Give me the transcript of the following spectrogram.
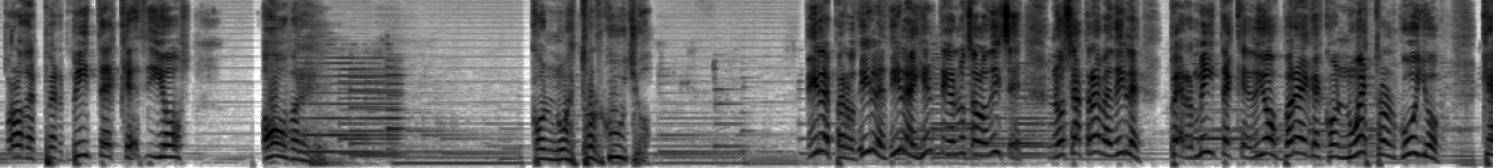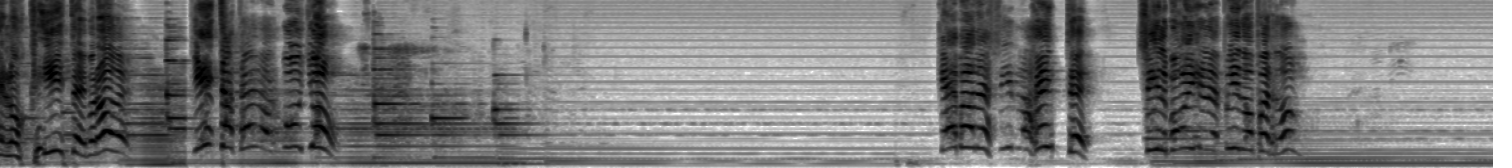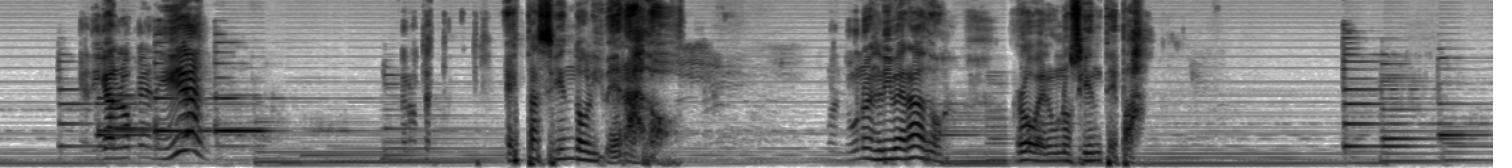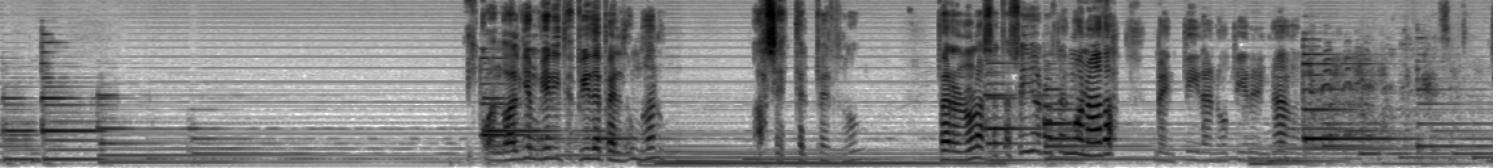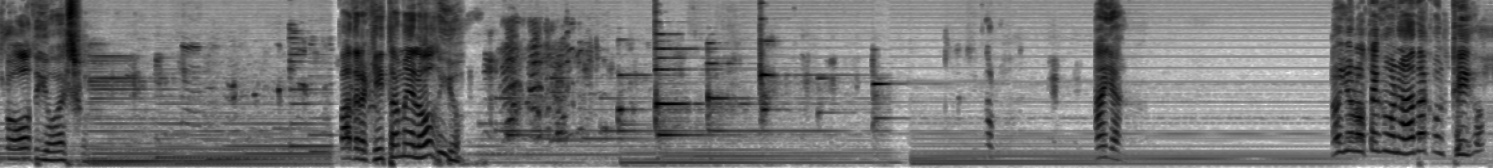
brother, permite que Dios obre con nuestro orgullo. Dile, pero dile, dile. Hay gente que no se lo dice, no se atreve. Dile, permite que Dios bregue con nuestro orgullo. Que los quite, brother. Quítate el orgullo. ¿Qué va a decir la gente si voy y le pido perdón? Que digan lo que digan. Pero está siendo liberado uno es liberado, Robert, uno siente paz. Y cuando alguien viene y te pide perdón, mano, acepta el perdón. Pero no lo acepta si yo no tengo nada. Mentira, no tienes nada. Yo odio eso. Padre, quítame el odio. Ah, no, yo no tengo nada contigo.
